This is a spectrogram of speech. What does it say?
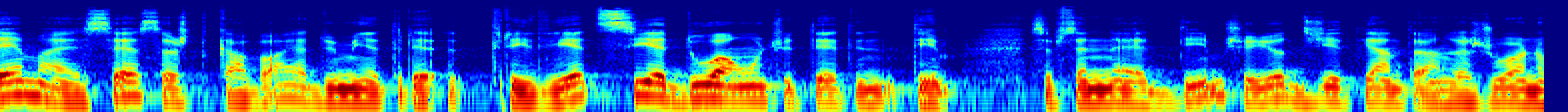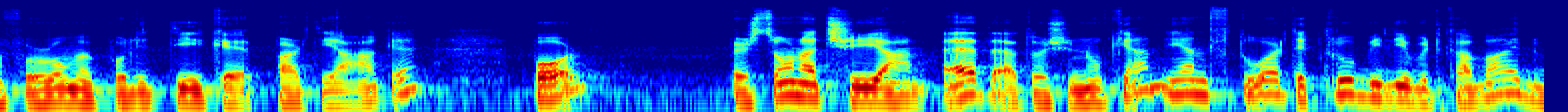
tema e esesë është Kavaja 2030 si e dua unë qytetin tim, sepse ne e dimë që jo të gjithë janë të angazhuar në forume politike partiake, por Personat që janë, edhe ato që nuk janë, janë të ftuar te Klubi i Librit Kavajë të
